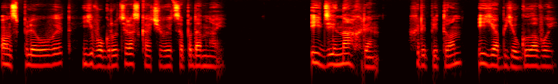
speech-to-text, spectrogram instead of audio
Он сплёвывает, его грудь раскачивается подо мной. «Иди нахрен!» — хрипит он, и я бью головой.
